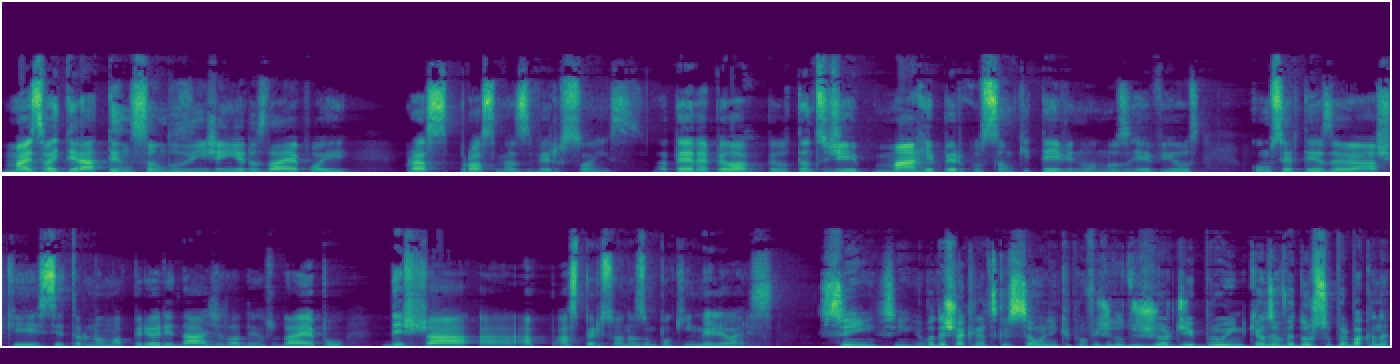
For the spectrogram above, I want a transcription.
mais vai ter a atenção dos engenheiros da Apple aí para as próximas versões. Até né, pela, hum. pelo tanto de má repercussão que teve no, nos reviews, com certeza eu acho que se tornou uma prioridade lá dentro da Apple deixar a, a, as personas um pouquinho melhores. Sim, sim. Eu vou deixar aqui na descrição o link para um vídeo do Jordi Bruin, que é um desenvolvedor super bacana.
